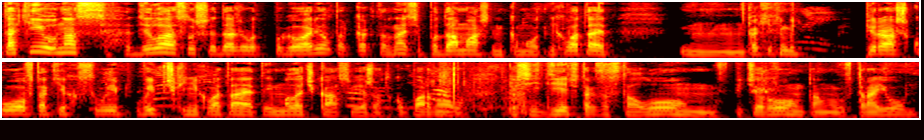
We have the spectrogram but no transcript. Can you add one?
такие у нас дела. Слушай, даже вот поговорил так как-то, знаете, по-домашненькому. Вот не хватает каких-нибудь пирожков таких с вып- выпечки не хватает и молочка свежего, такого парного. Посидеть так за столом, в пятером, там, втроем.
